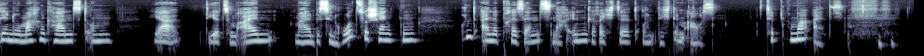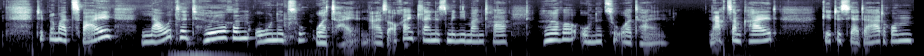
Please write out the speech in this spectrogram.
den du machen kannst, um ja dir zum einen mal ein bisschen Ruhe zu schenken und eine Präsenz nach innen gerichtet und nicht im Außen. Tipp Nummer eins. Tipp Nummer zwei lautet Hören ohne zu urteilen. Also auch ein kleines Mini-Mantra, höre ohne zu urteilen. In Achtsamkeit geht es ja darum,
